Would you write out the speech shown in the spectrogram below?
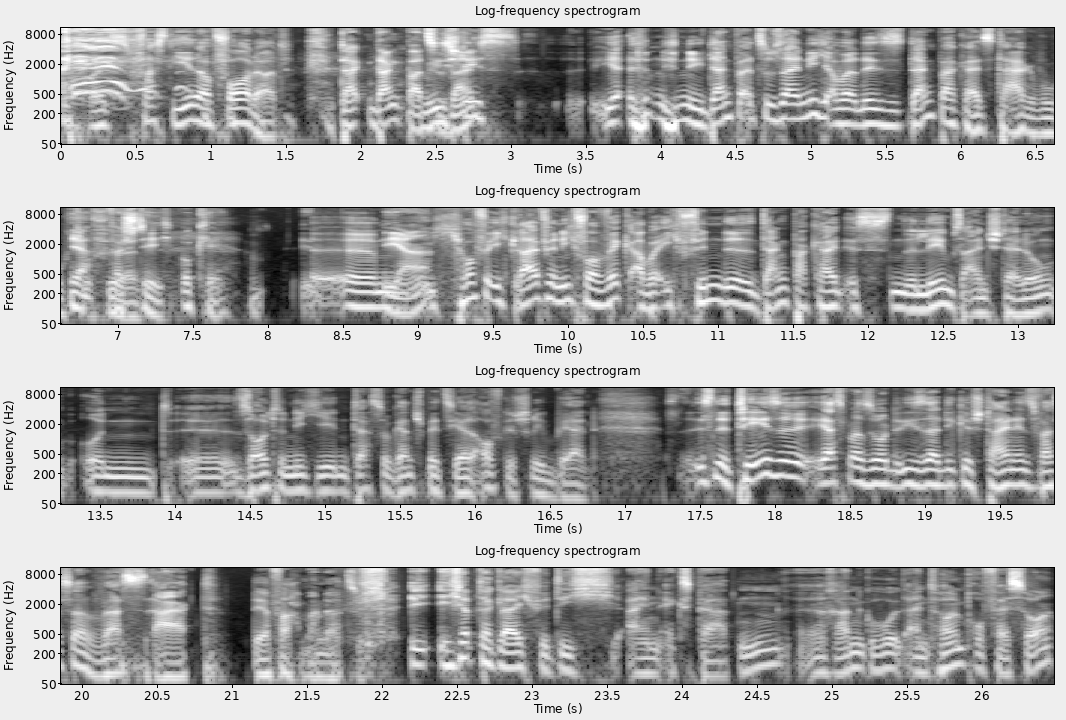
weil es fast jeder fordert. Dank, dankbar zu Wie sein. stehst, ja, nee, dankbar zu sein nicht, aber dieses Dankbarkeitstagebuch Ja, zu führen. verstehe ich. Okay. Ähm, Ja. Ich hoffe, ich greife nicht vorweg, aber ich finde, Dankbarkeit ist eine Lebenseinstellung und äh, sollte nicht jeden Tag so ganz speziell aufgeschrieben werden. Ist eine These, erstmal so dieser dicke Stein ins Wasser. Was sagt der Fachmann dazu? Ich, habe da gleich für dich einen Experten äh, rangeholt, einen tollen Professor,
